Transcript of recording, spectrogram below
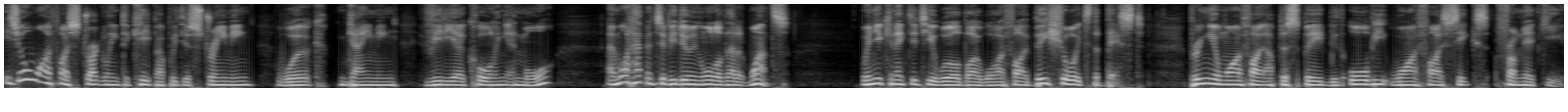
Is your Wi Fi struggling to keep up with your streaming, work, gaming, video calling, and more? And what happens if you're doing all of that at once? When you're connected to your world by Wi Fi, be sure it's the best. Bring your Wi Fi up to speed with Orbi Wi Fi 6 from Netgear.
